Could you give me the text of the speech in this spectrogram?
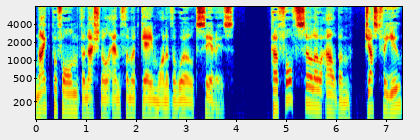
Knight performed the national anthem at Game 1 of the World Series. Her fourth solo album, Just For You,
